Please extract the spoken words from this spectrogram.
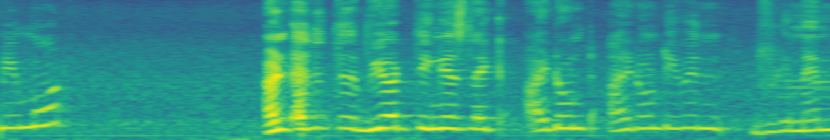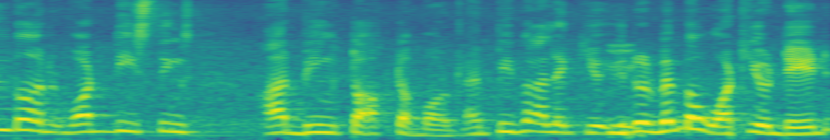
anymore and, and the weird thing is like i don't i don't even remember what these things are being talked about like people are like you, you hmm. remember what you did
